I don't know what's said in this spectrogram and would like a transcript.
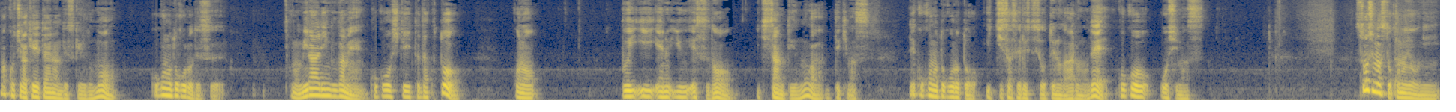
まあ、こちら携帯なんですけれども、ここのところです。このミラーリング画面、ここを押していただくと、この VENUS の13っていうのができます。で、ここのところと一致させる必要というのがあるので、ここを押します。そうしますと、このように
